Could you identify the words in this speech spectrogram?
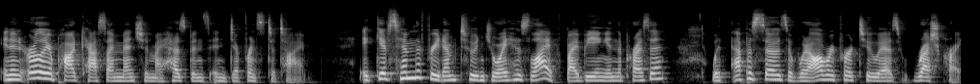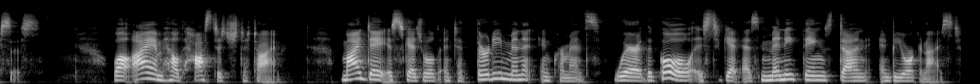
In an earlier podcast, I mentioned my husband's indifference to time. It gives him the freedom to enjoy his life by being in the present with episodes of what I'll refer to as rush crisis. While I am held hostage to time, my day is scheduled into 30 minute increments where the goal is to get as many things done and be organized.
